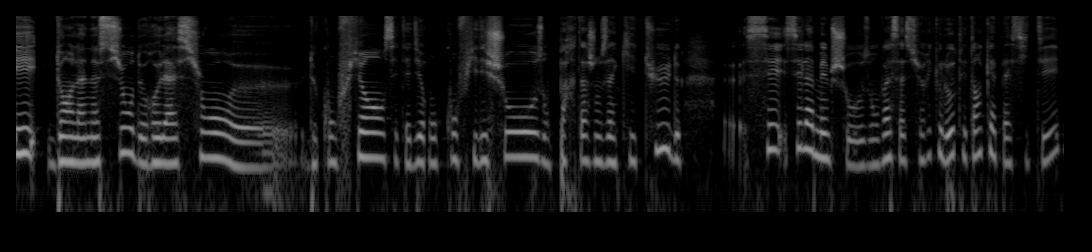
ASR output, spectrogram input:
Et dans la nation de relations euh, de confiance, c'est-à-dire on confie des choses, on partage nos inquiétudes, euh, c'est la même chose. On va s'assurer que l'autre est en capacité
